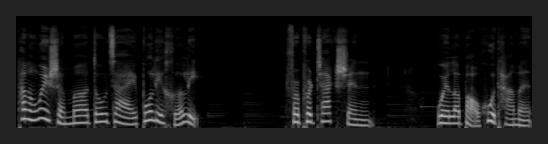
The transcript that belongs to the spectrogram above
它们为什么都在玻璃盒里？For protection，为了保护它们。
